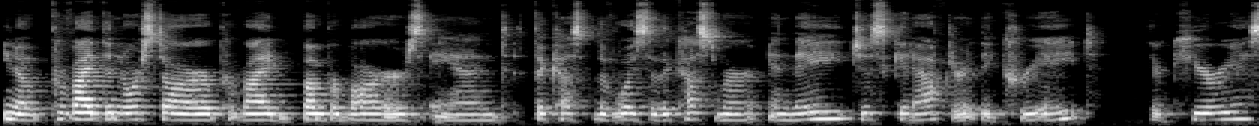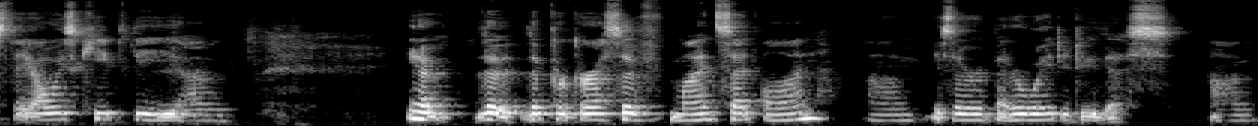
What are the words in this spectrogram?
you know, provide the North Star, provide bumper bars and the cust- the voice of the customer, and they just get after it. They create, they're curious. They always keep the, um, you know the the progressive mindset on um, is there a better way to do this? Um,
